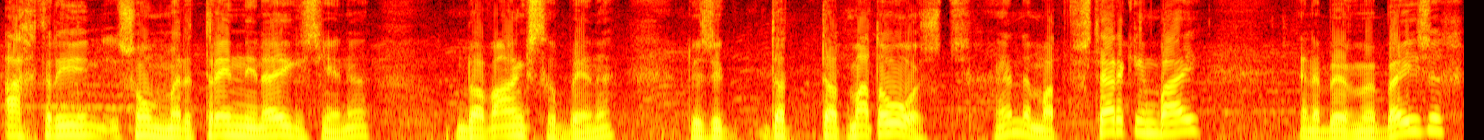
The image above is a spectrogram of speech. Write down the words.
achterin soms met de train in de eigen zin, omdat we angstig binnen. Dus ik, dat, dat maakt oost. Er moet versterking bij. En daar ben we mee bezig.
